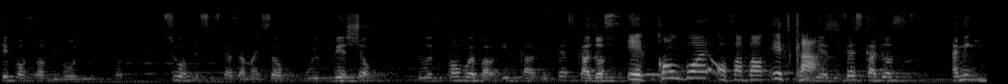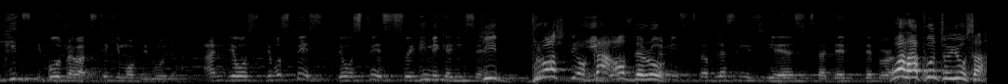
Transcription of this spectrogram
take us off the road. But two of the sisters and myself, we, we were shocked. It was a convoy about eight cars. The first car just. A convoy of about eight cars? Yes, the first car just. I mean, he hit the Bolt driver to take him off the road. And there was there was space. There was space. So it didn't make any sense. He brushed your he car brushed, off the road. I mean, Sister Blessing is here, Sister Deb- Deborah. What happened to you, sir?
